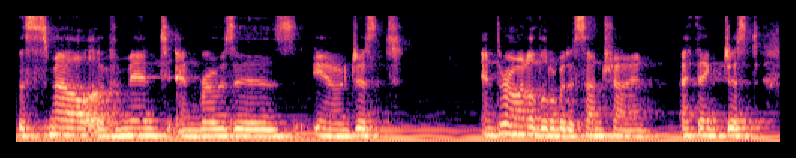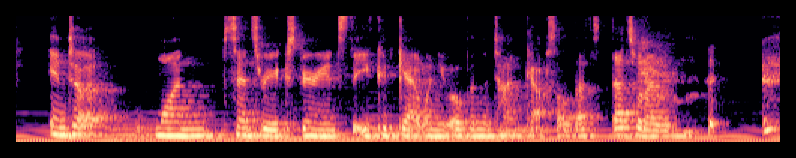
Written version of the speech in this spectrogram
the smell of mint and roses you know just and throw in a little bit of sunshine i think just into one sensory experience that you could get when you open the time capsule. That's that's what I would.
